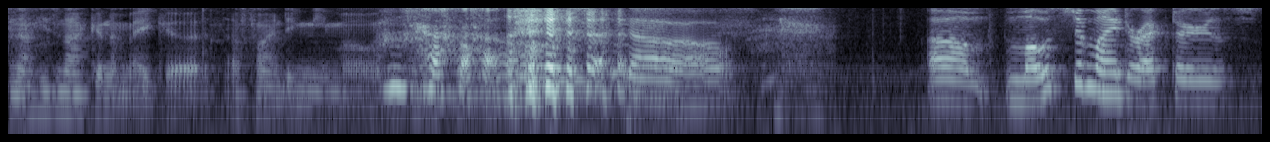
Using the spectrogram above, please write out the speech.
No, he's not gonna make a, a Finding Nemo. no. Um, most of my directors,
